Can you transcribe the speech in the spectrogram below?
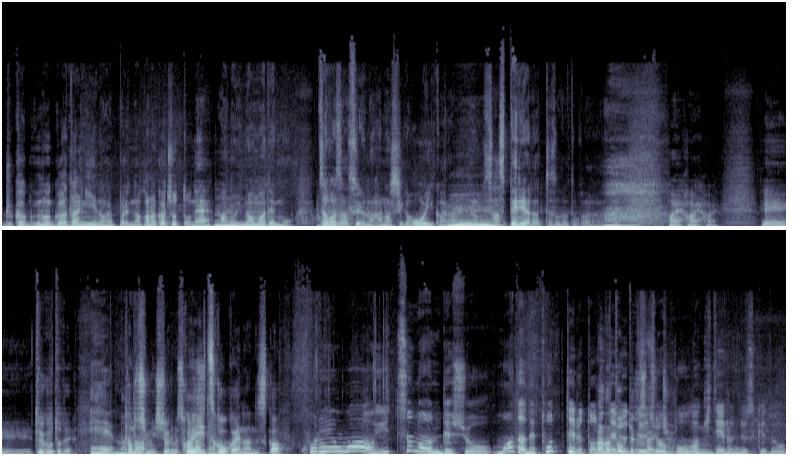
ルカ・グアダニーノはやっぱりなかなかちょっとね、うん。あの今までもざわざわするような話が多いから、うん。サスペリアだってそうだとか、ね、あはいはいはい、えーということでええまた楽しみにしております。これいつ公開なんですか？これはいつなんでしょう。まだね撮ってる撮ってるっていう情報が来てるんですけど、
